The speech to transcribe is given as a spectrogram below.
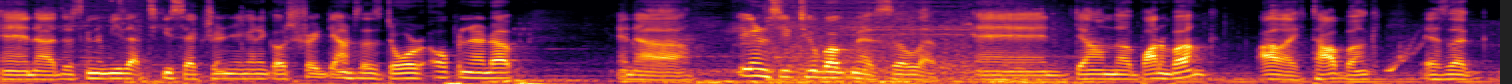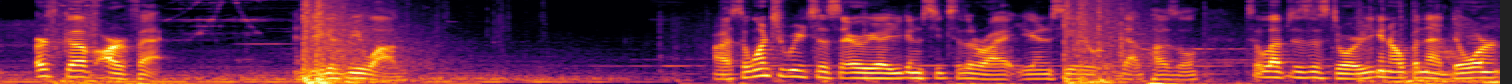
And uh, there's going to be that T section. You're going to go straight down to this door, open it up, and uh, you're going to see two bunk beds to the left. And down the bottom bunk, I like top bunk, is a EarthGov artifact. And niggas be wild. Alright, so once you reach this area, you're gonna see to the right, you're gonna see that puzzle. To the left is this door. You're gonna open that door,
